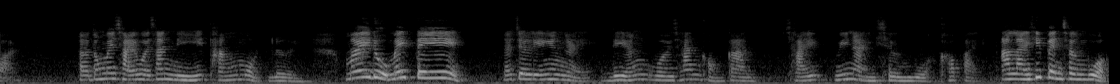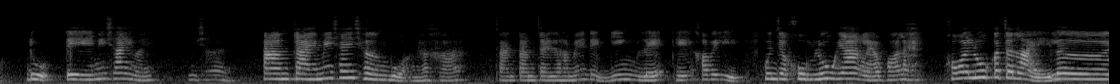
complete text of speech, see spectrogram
ก่อน เราต้องไม่ใช้เวอร์ชันนี้ทั้งหมดเลย ไม่ดุไม่ตี แล้วจะเลี้ยงยังไง เลี้ยงเวอร์ชั่นของการใช้วินัยเชิงบวกเข้าไป อะไรที่เป็นเชิงบวกดุตีนี่ใช่ไหมไม่ใช่ ตามใจไม่ใช่เชิงบวกนะคะ การตามใจจะทำให้เด็กยิ่งเละเทะเข้าไปอีก คุณจะคุมลูกยากแล้วเพราะอะไร เพราะว่าลูกก็จะไหลเลย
